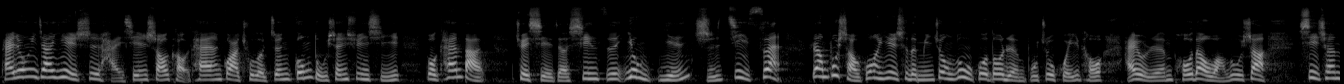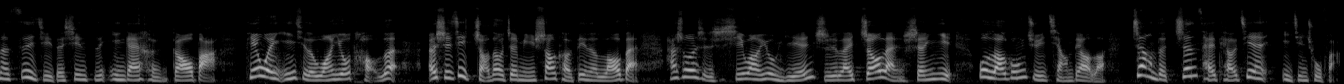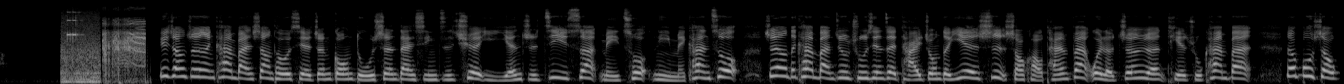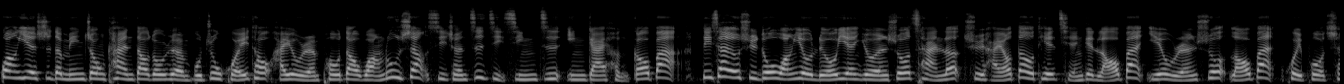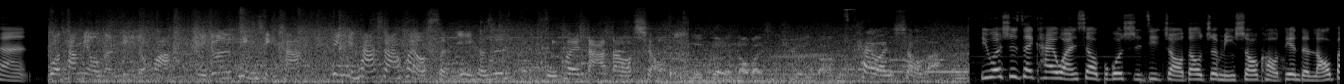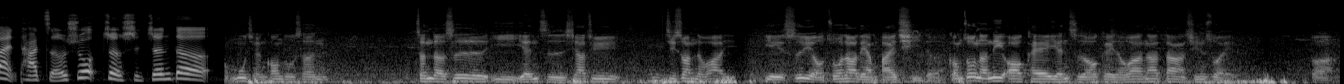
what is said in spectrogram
台中一家夜市海鲜烧烤摊挂出了真攻读生讯息，不过看板却写着薪资用颜值计算，让不少逛夜市的民众路过都忍不住回头，还有人抛到网络上，戏称呢自己的薪资应该很高吧？贴文引起了网友讨论，而实际找到这名烧烤店的老板，他说只是希望用颜值来招揽生意，不过劳工局强调了，这样的征才条件已经触法。一张真人看板上头写真攻读生，但薪资却以颜值计算。没错，你没看错，这样的看板就出现在台中的夜市烧烤摊贩为了真人贴出看板，让不少逛夜市的民众看到都忍不住回头，还有人 PO 到网络上戏称自己薪资应该很高吧。底下有许多网友留言，有人说惨了，去还要倒贴钱给老板，也有人说老板会破产。如果他没有能力的话，你就是聘请他，请他虽然会有生意，可是不会达到效益。是个人老板兴趣而已吧？开玩笑吧？以为是在开玩笑，不过实际找到这名烧烤店的老板，他则说这是真的。目前工读生真的是以颜值下去计算的话，也是有做到两百起的。工作能力 OK，颜值 OK 的话，那当然薪水，对吧？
